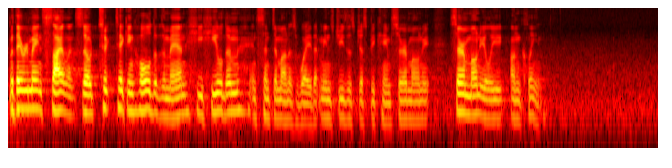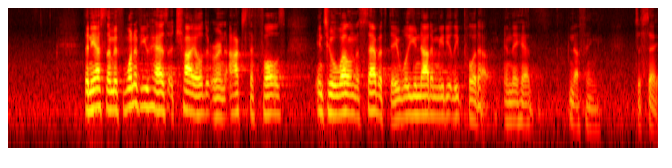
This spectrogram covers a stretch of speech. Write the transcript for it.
But they remained silent, so t- taking hold of the man, he healed him and sent him on his way. That means Jesus just became ceremoni- ceremonially unclean. Then he asked them, If one of you has a child or an ox that falls into a well on the Sabbath day, will you not immediately pull it out? And they had nothing to say.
